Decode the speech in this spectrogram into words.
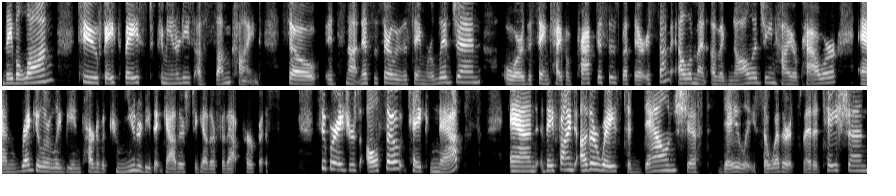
They belong to faith based communities of some kind. So it's not necessarily the same religion or the same type of practices, but there is some element of acknowledging higher power and regularly being part of a community that gathers together for that purpose. Superagers also take naps and they find other ways to downshift daily. So, whether it's meditation,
